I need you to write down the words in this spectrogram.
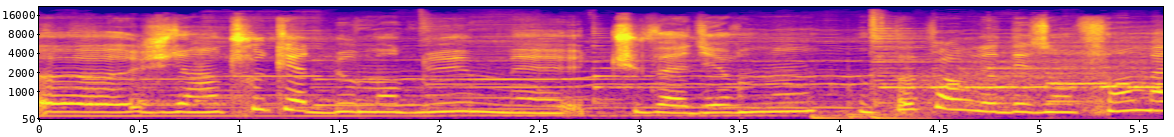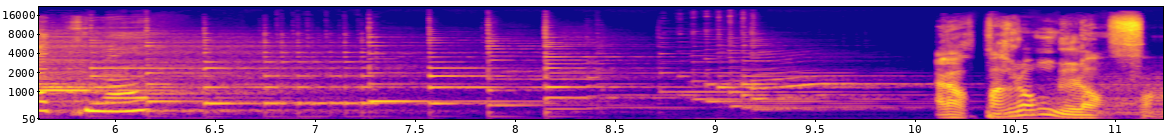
Euh, j'ai un truc à te demander, mais tu vas dire non. On peut parler des enfants maintenant? Alors, parlons de l'enfant.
